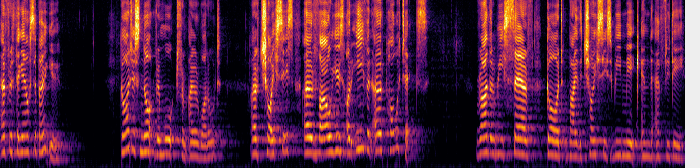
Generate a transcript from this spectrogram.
everything else about you. God is not remote from our world, our choices, our values, or even our politics. Rather, we serve God by the choices we make in the everyday.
